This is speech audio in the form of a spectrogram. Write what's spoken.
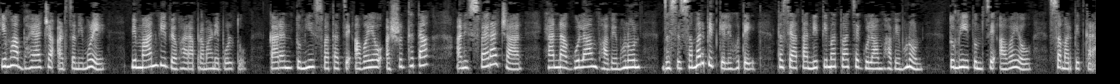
किंवा भयाच्या अडचणीमुळे मी मानवी व्यवहाराप्रमाणे बोलतो कारण तुम्ही स्वतःचे अवयव अशुद्धता आणि स्वैराचार ह्यांना गुलाम व्हावे म्हणून जसे समर्पित केले होते तसे आता नीतिमत्वाचे गुलाम व्हावे म्हणून तुम्ही तुमचे अवयव समर्पित करा.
